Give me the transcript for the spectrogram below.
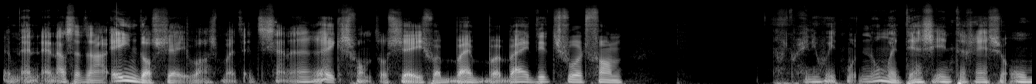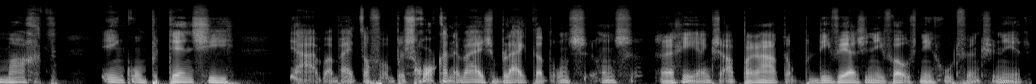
en, en, als het nou één dossier was, maar het, zijn een reeks van dossiers waarbij, dit soort van, ik weet niet hoe je het moet noemen, desinteresse, onmacht, incompetentie, ja, waarbij toch op een schokkende wijze blijkt dat ons, ons regeringsapparaat op diverse niveaus niet goed functioneert.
